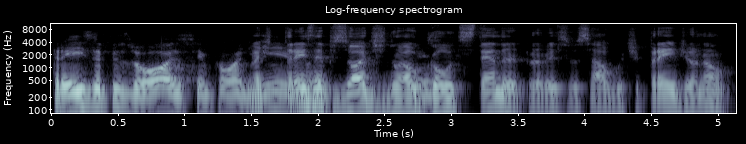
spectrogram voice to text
três episódios, assim, pra um Mas anime. três mas- episódios não é o gold standard pra ver se você algo te prende ou não?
